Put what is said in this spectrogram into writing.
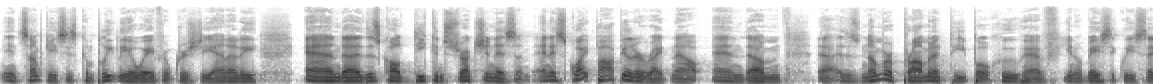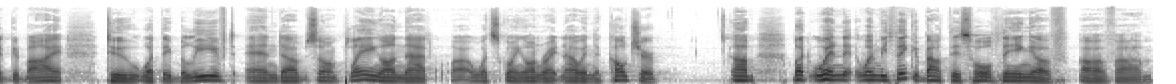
in some cases completely away from Christianity, and uh, this is called deconstructionism, and it's quite popular right now. And um, uh, there's a number of prominent people who have, you know, basically said goodbye to what they believed, and uh, so I'm playing on that. Uh, what's going on right now in the culture. Um, but when when we think about this whole thing of of um,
